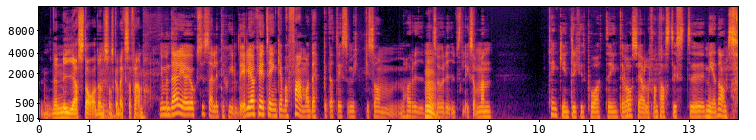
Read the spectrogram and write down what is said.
den nya staden Mm. som ska växa fram. Jo, men där är jag ju också så här lite skyldig. Eller jag kan ju tänka bara fan vad deppigt att det är så mycket som har rivits Mm. och rivs liksom, men tänker ju inte riktigt på att det inte var så jävla fantastiskt eh, medans.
